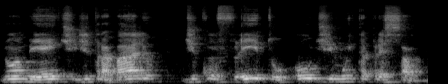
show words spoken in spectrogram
num ambiente de trabalho de conflito ou de muita pressão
